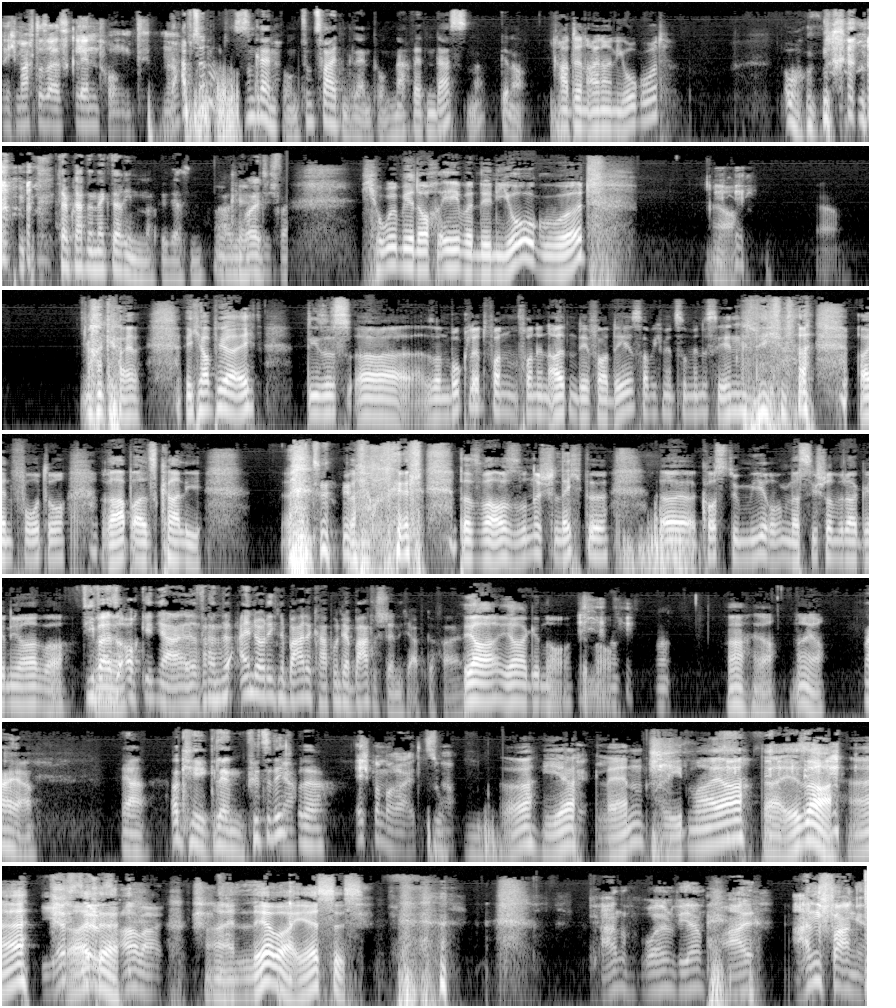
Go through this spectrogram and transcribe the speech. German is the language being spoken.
Ich mache das als Glennpunkt. Ne? Absolut, das ist ein Glennpunkt. Zum zweiten Glennpunkt. Nach Wetten das, ne? Genau. Hat denn einer einen Joghurt? Oh. ich habe gerade eine Nektarine noch gegessen. Okay. wollte ich. Ich hol mir doch eben den Joghurt. Ja. ja. Geil. Ich habe hier echt dieses, äh, so ein Booklet von, von den alten DVDs, habe ich mir zumindest hier hingelegt. ein Foto, Raab als Kali. das war auch so eine schlechte äh, Kostümierung, dass sie schon wieder genial war. Die war ja. also auch genial. Das war eindeutig eine Badekappe und der Bart ist ständig abgefallen. Ja, ja, genau, genau. Ah, ja, naja. Naja. Ja. Okay, Glenn, fühlst du dich? Ja. Oder? Ich bin bereit. So. Ja. So, hier, Glenn Riedmeier, da ist er. Äh? Yes, aber. Ein Leber, yeses. Dann wollen wir mal anfangen.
